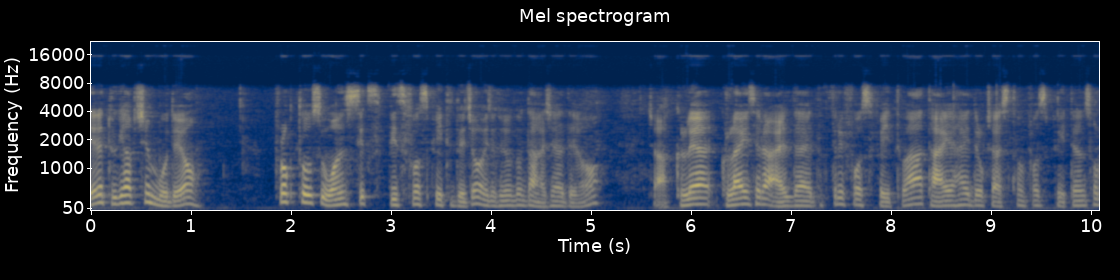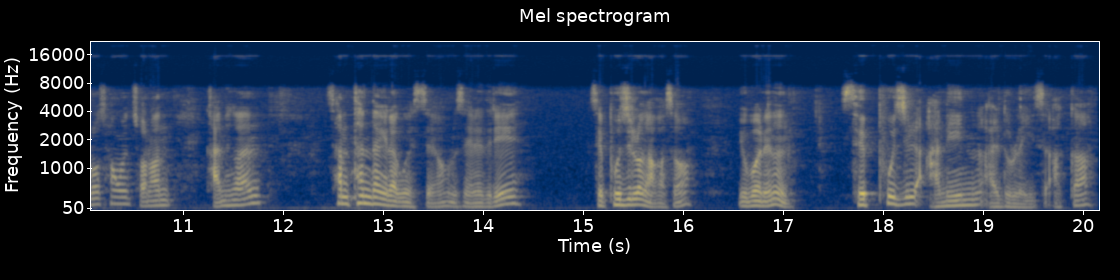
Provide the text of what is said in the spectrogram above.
얘네 두 개 합치면 뭐 돼요? 프록토스 1,6 비스포스페이트 되죠? 이제 그 정도는 다 아셔야 돼요. 자, 글라이세럴 알데하이드 3포스페이트와 다이하이드록시 아세톤 포스페이트는 서로 상호 전환 가능한 3탄당이라고 했어요. 그래서 얘네들이 세포질로 나가서 이번에는 세포질 안에 있는 알돌레이즈 아까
